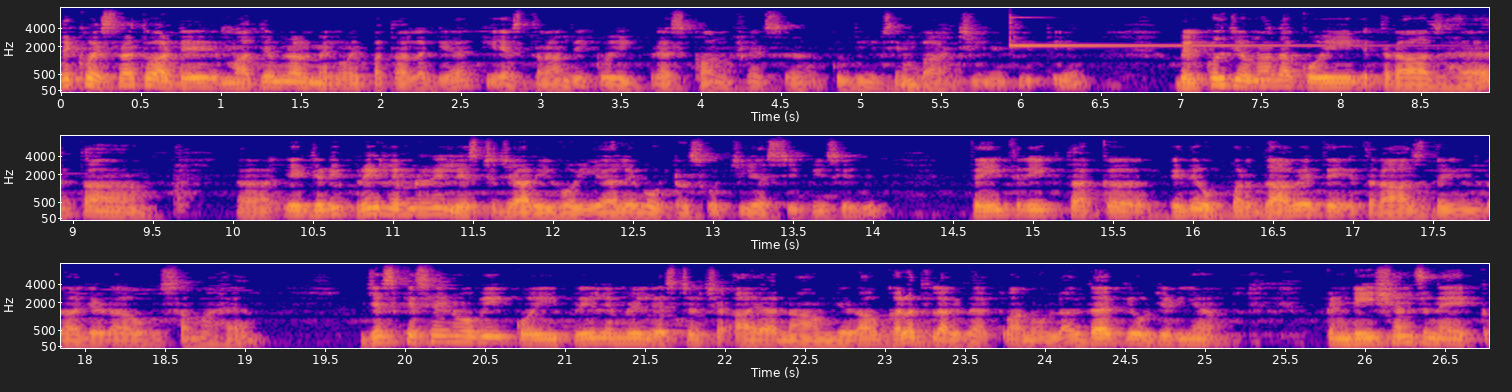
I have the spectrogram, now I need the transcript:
ਦੇਖੋ, ਇਸ ਤਰ੍ਹਾਂ ਤੁਹਾਡੇ ਮਾਧਿਅਮ ਨਾਲ ਮੈਨੂੰ ਇਹ ਪਤਾ ਲੱਗਿਆ ਕਿ ਇਸ ਤਰ੍ਹਾਂ ਦੀ ਕੋਈ ਪ੍ਰੈਸ ਕਾਨਫਰੰਸ ਕੁਲਦੀਪ ਸਿੰਘ ਬਾਠ ਜੀ ਨੇ ਕੀਤੀ ਹੈ। ਬਿਲਕੁਲ ਜੇ ਉਹਨਾਂ ਦਾ ਕੋਈ ਇਤਰਾਜ਼ ਹੈ, ਤਾਂ ਇਹ ਜਿਹੜੀ ਪ੍ਰੀਲਿਮਿਨਰੀ ਲਿਸਟ ਜਾਰੀ ਹੋਈ ਹੈ, ਹਲੇ ਵੋਟਰ ਸੂਚੀ ਐਸਸੀਪੀਸੀ ਦੀ 23 ਤਰੀਕ ਤੱਕ ਇਹਦੇ ਉੱਪਰ ਦਾਅਵੇ ਤੇ ਇਤਰਾਜ਼ ਦੇਣ ਦਾ ਜਿਹੜਾ ਉਹ ਸਮਾਂ ਹੈ, ਜਿਸ ਕਿਸੇ ਨੂੰ ਵੀ ਕੋਈ ਪ੍ਰੀਲਿਮਿਨਰੀ ਲਿਸਟ 'ਚ ਆਇਆ ਨਾਮ ਜਿਹੜਾ ਉਹ ਗਲਤ ਲੱਗਦਾ, ਤੁਹਾਨੂੰ ਲੱਗਦਾ ਕਿ ਉਹ ਜਿਹੜੀਆਂ ਕੰਡੀਸ਼ਨਸ ਨੇ ਇੱਕ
